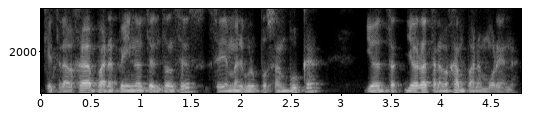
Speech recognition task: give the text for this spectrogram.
que trabajaba para Peinote entonces, se llama el grupo Zambuca, y, y ahora trabajan para Morena.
